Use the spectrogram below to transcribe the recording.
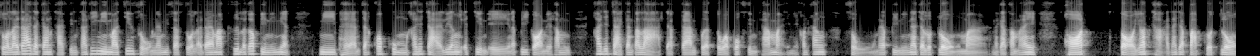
ส่วนรายได้จากการขายสินค้าที่มี Margin สูงเนี่ยมีสัดส่วนรายได้มากขึ้น แล้วก็ปีนี้เนี่ยมีแผนจะควบคุมค่าใช้จ่ายเรื่อง SG&A นะปีก่อนเนี่ยทำค่าใช้จ่ายการตลาดจากการเปิดตัวพวกสินค้าใหม่เนี่ยค่อนข้างสูงนะครับปีนี้น่าจะลดลงมานะครับทำให้คอสต่อยอดขายน่าจะปรับลดลง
